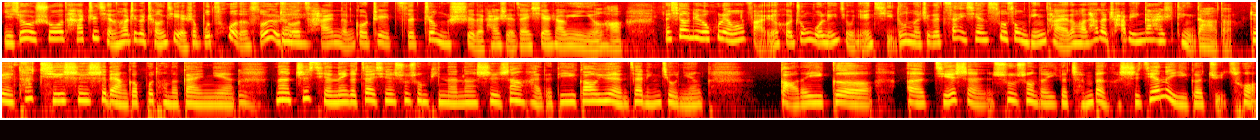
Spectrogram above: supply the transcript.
也就是说，他之前的话，这个成绩也是不错的，所以说才能够这次正式的开始在线上运营哈。那像这个互联网法院和中国零九年启动的这个在线诉讼平台的话，它的差别应该还是挺大的。对，它其实是两个不同的概念。那之前那个在线诉讼平台呢，是上海的第一高院在零九年。搞的一个呃节省诉讼的一个成本和时间的一个举措，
